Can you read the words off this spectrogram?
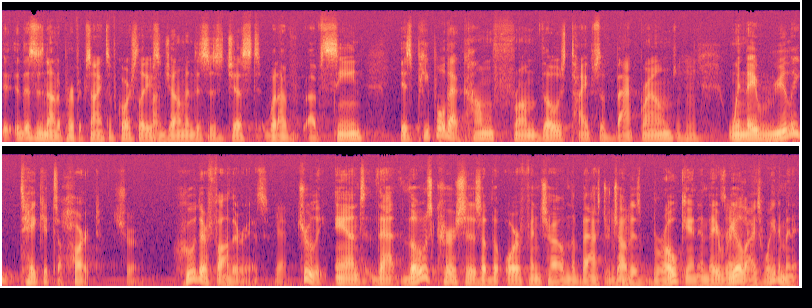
this is not a perfect science, of course, ladies and gentlemen, this is just what I've, I've seen, is people that come from those types of backgrounds, Mhm. when they really take it to heart sure who their father is, Yeah. truly, and that those curses of the orphan child and the bastard child is broken, and they Mm-hmm. Exactly. realize, wait a minute,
